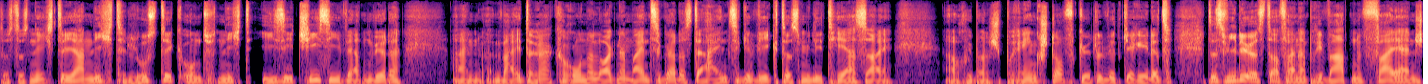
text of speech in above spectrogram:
dass das nächste Jahr nicht lustig und nicht easy cheesy werden würde. Ein weiterer Corona-Leugner meint sogar, dass der einzige Weg das Militär sei. Auch über Sprengstoffgürtel wird geredet. Das Video ist auf einer privaten Feier entstanden.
